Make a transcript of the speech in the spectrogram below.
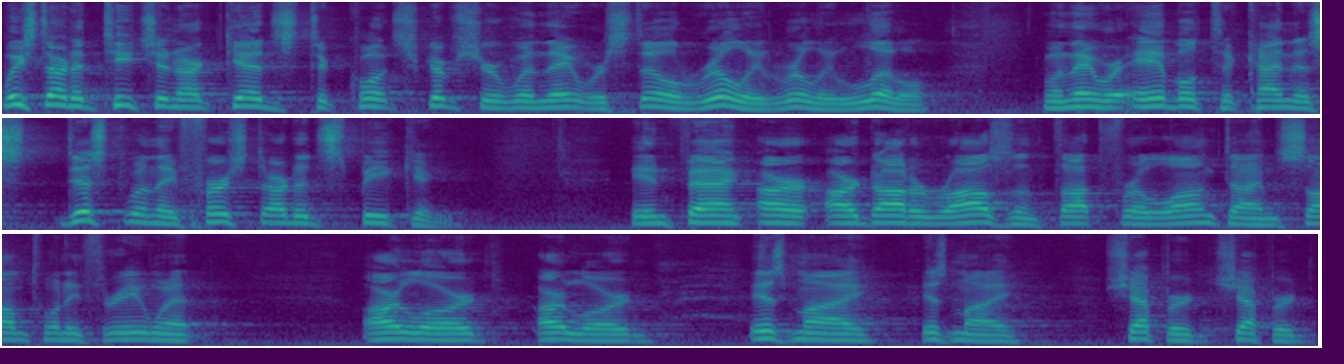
We started teaching our kids to quote scripture when they were still really, really little, when they were able to kind of, just when they first started speaking. In fact, our, our daughter Rosalind thought for a long time Psalm 23 went, Our Lord, our Lord is my, is my shepherd, shepherd.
